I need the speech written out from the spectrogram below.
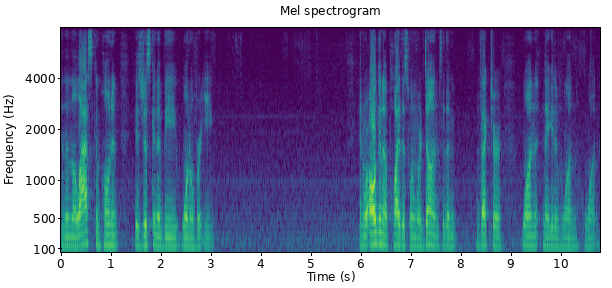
And then the last component is just going to be 1 over e. And we're all going to apply this when we're done to the vector 1, negative 1, 1.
